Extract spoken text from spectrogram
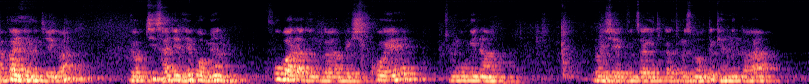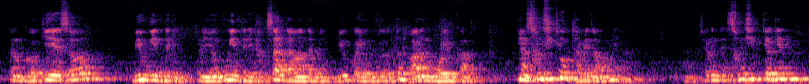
아까 이거는 제가 역지사지를 해보면 쿠바라든가 멕시코에 중국이나 러시아의 군사기지가 들어서면 어떻겠는가 또는 거기에서 미국인들이 또는 영국인들이 학살을 당한다면 미국과 영국이 어떤 반응을 보일까 그냥 상식적으로 답이 나옵니다. 그런데 상식적인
